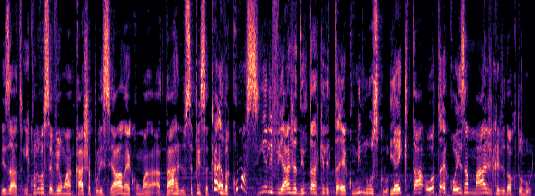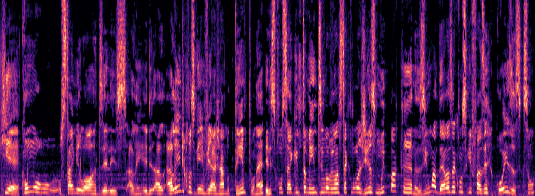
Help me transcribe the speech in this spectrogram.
Exato. E quando você vê uma caixa policial, né, com uma a tarde, você pensa, caramba, como assim ele viaja dentro daquele treco minúsculo? E aí que tá outra coisa mágica de Doctor Who, que é como os Time Lords, eles além, eles, a- além de conseguirem viajar no tempo, né, eles conseguem também desenvolver umas tecnologias muito bacanas. E uma delas é conseguir fazer coisas que são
